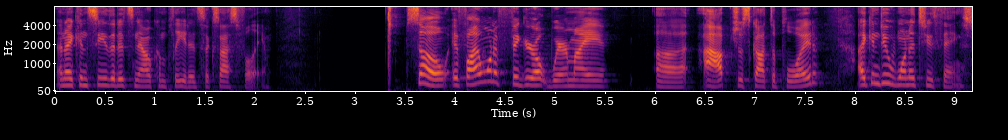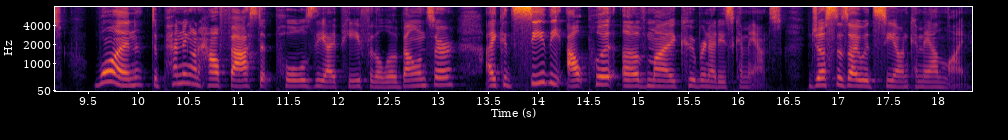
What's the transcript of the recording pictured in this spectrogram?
And I can see that it's now completed successfully. So if I want to figure out where my uh, app just got deployed, I can do one of two things. One, depending on how fast it pulls the IP for the load balancer, I could see the output of my Kubernetes commands, just as I would see on command line.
